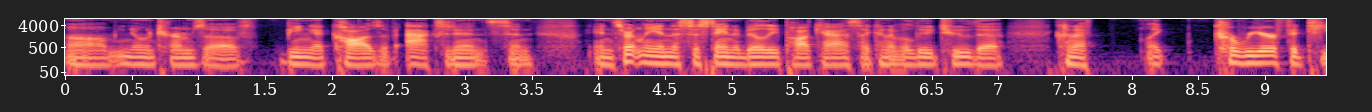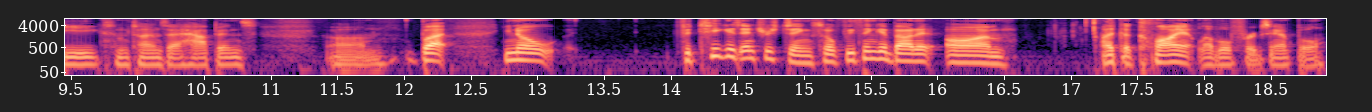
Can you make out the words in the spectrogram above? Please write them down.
um, you know, in terms of being a cause of accidents. And and certainly in the sustainability podcast I kind of allude to the kind of like career fatigue. Sometimes that happens. Um, but you know fatigue is interesting. So if we think about it on like a client level for example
